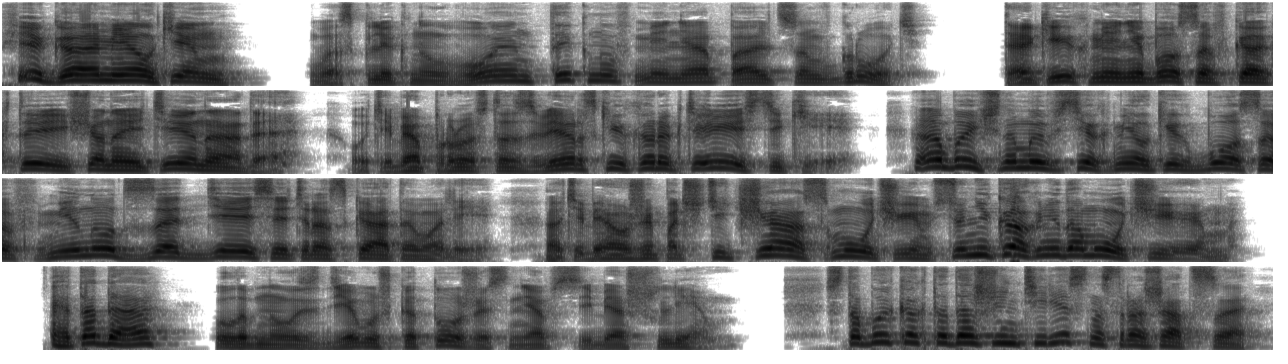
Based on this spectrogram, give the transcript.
«Фига мелким!» – воскликнул воин, тыкнув меня пальцем в грудь. «Таких мини-боссов, как ты, еще найти надо! У тебя просто зверские характеристики! Обычно мы всех мелких боссов минут за десять раскатывали, а тебя уже почти час мучаем, все никак не домучаем!» «Это да!» – улыбнулась девушка, тоже сняв с себя шлем. «С тобой как-то даже интересно сражаться.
